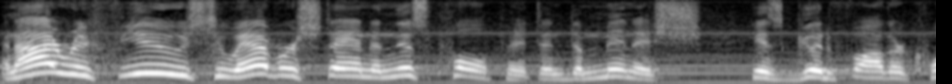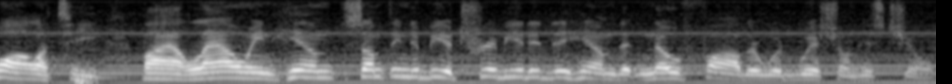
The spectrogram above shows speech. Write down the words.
And I refuse to ever stand in this pulpit and diminish his good father quality by allowing him something to be attributed to him that no father would wish on his children.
